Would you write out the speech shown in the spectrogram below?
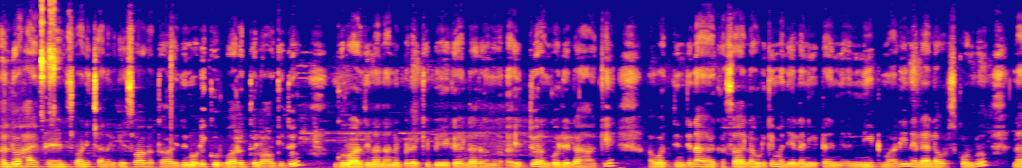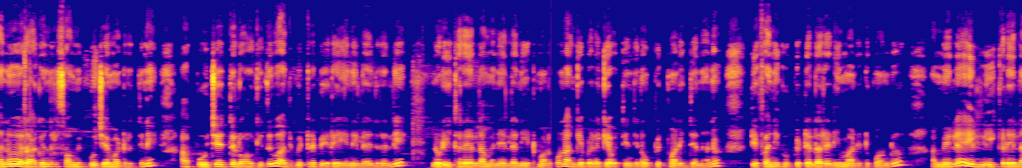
ಹಲೋ ಹಾಯ್ ಫ್ರೆಂಡ್ಸ್ ವಾಣಿ ಚಾನಲ್ಗೆ ಸ್ವಾಗತ. ಇದು ನೋಡಿ ಗುರುವಾರದ್ದು ಇದು. ಗುರುವಾರ ದಿನ ನಾನು ಬೆಳಗ್ಗೆ ಬೇಗ ಎಲ್ಲ ರಂಗ, ಎದ್ದು ರಂಗೋಲಿ ಎಲ್ಲ ಹಾಕಿ, ಅವತ್ತಿನ ದಿನ ಕಸ ಎಲ್ಲ ಹುಡುಗಿ ಮನೆಯೆಲ್ಲ ನೀಟಾಗಿ ನೀಟ್ ಮಾಡಿ ನೆಲ ಎಲ್ಲ ಒರೆಸ್ಕೊಂಡು ನಾನು ರಾಘವೇಂದ್ರ ಸ್ವಾಮಿ ಪೂಜೆ ಮಾಡಿರ್ತೀನಿ. ಆ ಪೂಜೆದ್ದು ಲಾಗ್ ಇದು. ಅದು ಬಿಟ್ಟರೆ ಬೇರೆ ಏನಿಲ್ಲ ಇದರಲ್ಲಿ. ನೋಡಿ ಈ ಥರ ಎಲ್ಲ ಮನೆಯೆಲ್ಲ ನೀಟ್ ಮಾಡ್ಕೊಂಡು ಹಂಗೆ ಬೆಳಗ್ಗೆ ಅವತ್ತಿನ ದಿನ ಉಪ್ಪಿಟ್ಟು ಮಾಡಿದ್ದೆ ನಾನು. ಟಿಫನಿಗೆ ಉಪ್ಪಿಟ್ಟೆಲ್ಲ ರೆಡಿ ಮಾಡಿಟ್ಕೊಂಡು, ಆಮೇಲೆ ಇಲ್ಲಿ ಈ ಕಡೆ ಎಲ್ಲ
